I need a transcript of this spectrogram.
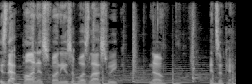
Is that pun as funny as it was last week? No, it's okay.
